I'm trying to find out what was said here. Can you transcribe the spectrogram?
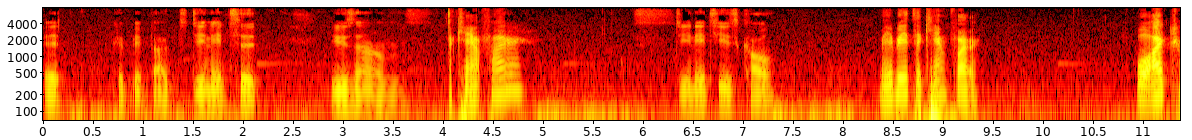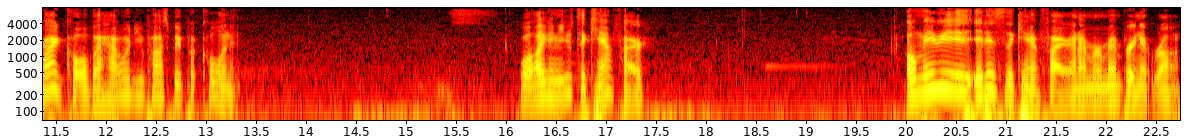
It could be bugged. Do you need to use um A campfire? do you need to use coal? Maybe it's a campfire. Well, I tried coal, but how would you possibly put coal in it? Well, I can use the campfire. Oh, maybe it, is the campfire, and I'm remembering it wrong.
